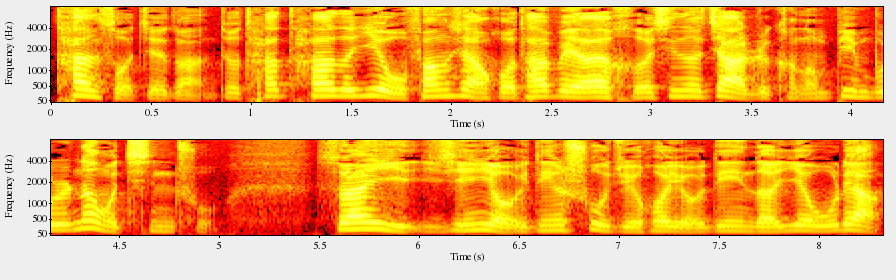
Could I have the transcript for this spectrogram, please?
探索阶段，就它它的业务方向或它未来核心的价值可能并不是那么清楚，虽然已已经有一定数据或有一定的业务量。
